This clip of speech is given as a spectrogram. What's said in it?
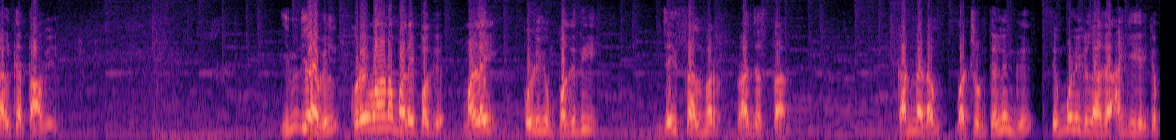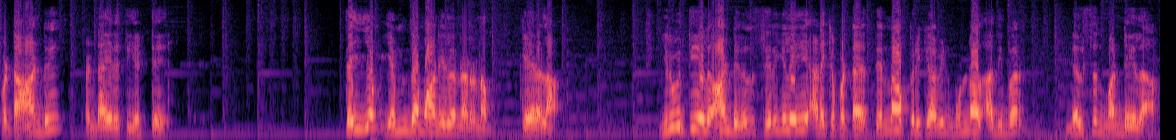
கல்கத்தாவில். இந்தியாவில் குறைவான மழை பகு மழை பொழியும் பகுதி ஜெய்சால்மர் ராஜஸ்தான். கன்னடம் மற்றும் தெலுங்கு செம்மொழிகளாக அங்கீகரிக்கப்பட்ட ஆண்டு இரண்டாயிரத்தி எட்டு. தெய்யம் எந்த மாநில நடனம்? கேரளா. இருபத்தி ஏழு ஆண்டுகள் சிறையிலேயே அடைக்கப்பட்ட தென்னாப்பிரிக்காவின் முன்னாள் அதிபர் நெல்சன் மண்டேலா.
